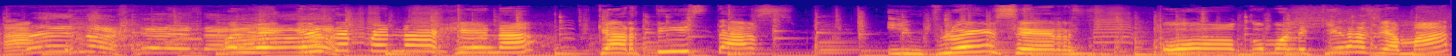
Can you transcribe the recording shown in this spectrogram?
pena ajena! Oye, es de pena ajena que artistas, influencers o como le quieras llamar,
